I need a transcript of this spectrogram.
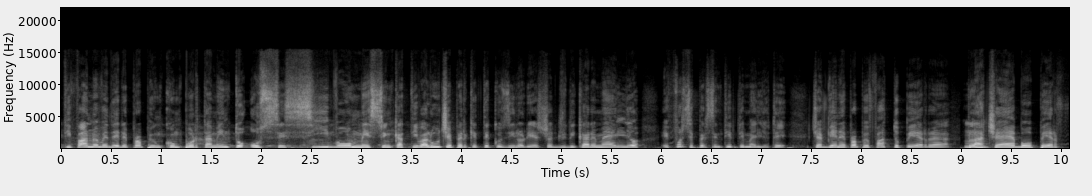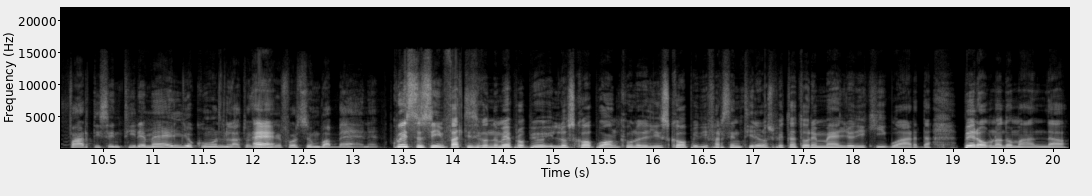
Ti fanno vedere proprio un comportamento ossessivo messo in cattiva luce perché te così lo riesci a giudicare meglio e forse per sentirti meglio te. Cioè viene proprio fatto per placebo, per farti sentire meglio con la tua vita Eh. che forse non va bene. Questo sì, infatti secondo me è proprio lo scopo, anche uno degli scopi, di far sentire lo spettatore meglio di chi guarda. Però una domanda,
